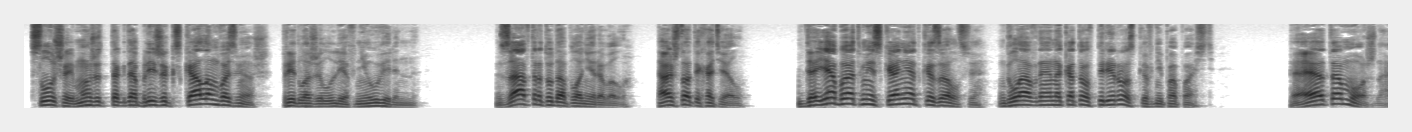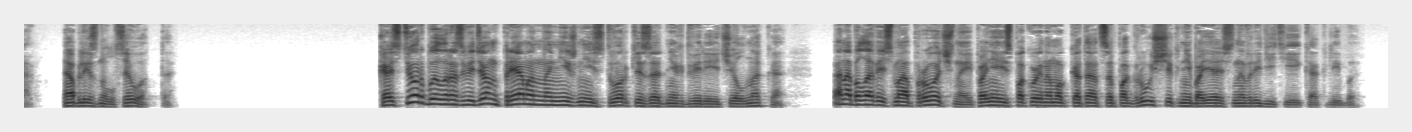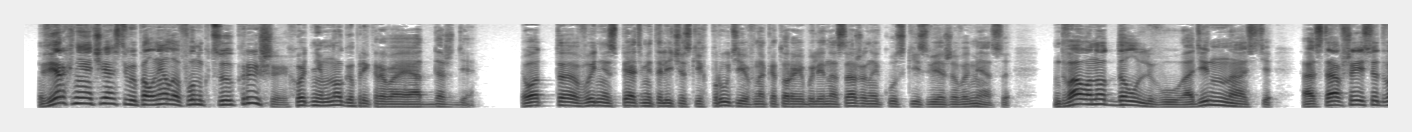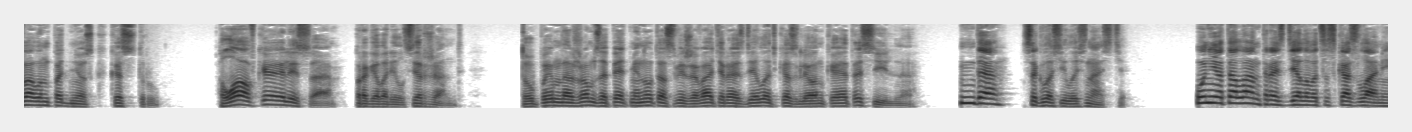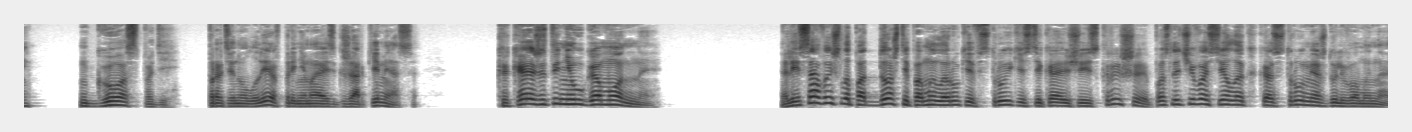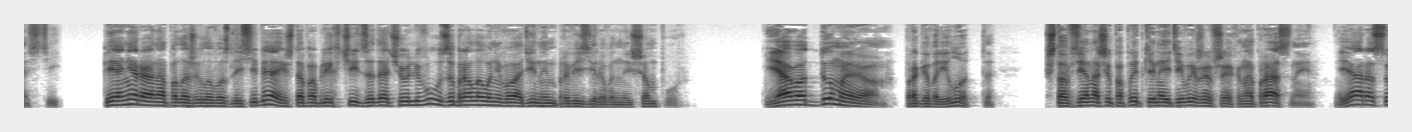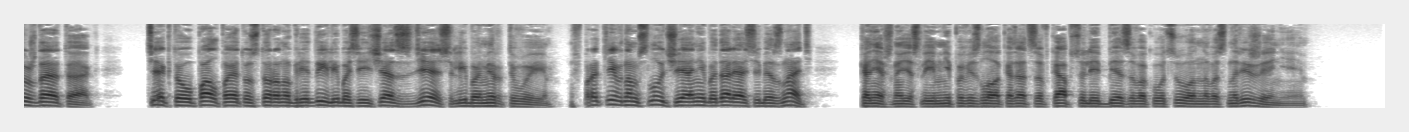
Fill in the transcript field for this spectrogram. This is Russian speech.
«Слушай, может, тогда ближе к скалам возьмешь?» — предложил Лев неуверенно. «Завтра туда планировал. А что ты хотел?» «Да я бы от миска не отказался. Главное, на котов-переростков не попасть». «Это можно», — облизнулся Отто. Костер был разведен прямо на нижней створке задних дверей челнока. Она была весьма прочной, по ней спокойно мог кататься погрузчик, не боясь навредить ей как-либо. Верхняя часть выполняла функцию крыши, хоть немного прикрывая от дождя. Отто вынес пять металлических прутьев, на которые были насажены куски свежего мяса. Два он отдал льву, один Насте. Оставшиеся два он поднес к костру. «Ловкая лиса», — проговорил сержант. «Тупым ножом за пять минут освежевать и разделать козленка — это сильно». «Да», — согласилась Настя. «У нее талант разделываться с козлами». «Господи!» — протянул Лев, принимаясь к жарке мяса. «Какая же ты неугомонная!» Лиса вышла под дождь и помыла руки в струйке, стекающей из крыши, после чего села к костру между львом и Настей. Пионера она положила возле себя, и, чтобы облегчить задачу льву, забрала у него один импровизированный шампур. «Я вот думаю», — проговорил Отто, — «что все наши попытки найти выживших напрасны. Я рассуждаю так. Те, кто упал по эту сторону гряды, либо сейчас здесь, либо мертвы. В противном случае они бы дали о себе знать, Конечно, если им не повезло оказаться в капсуле без эвакуационного снаряжения.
